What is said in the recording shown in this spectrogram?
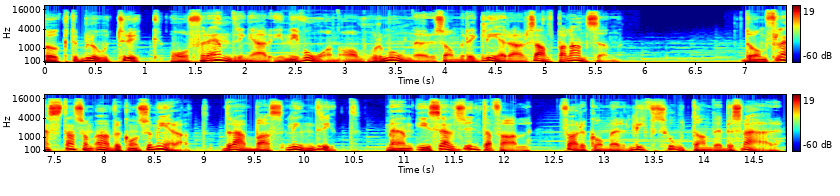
högt blodtryck och förändringar i nivån av hormoner som reglerar saltbalansen. De flesta som överkonsumerat drabbas lindrigt, men i sällsynta fall förekommer livshotande besvär.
